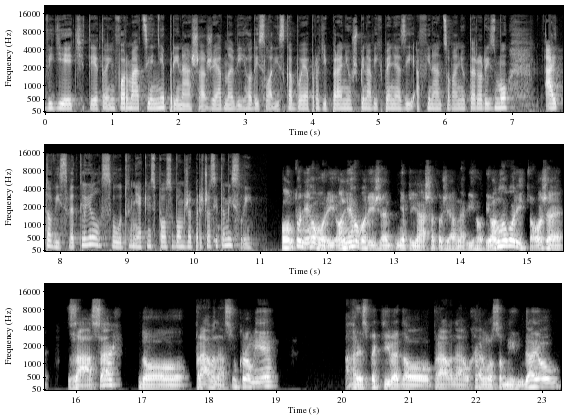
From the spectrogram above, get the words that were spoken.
vidieť tieto informácie neprináša žiadne výhody z hľadiska boja proti praniu špinavých peňazí a financovaniu terorizmu. Aj to vysvetlil súd nejakým spôsobom, že prečo si to myslí? On to nehovorí. On nehovorí, že neprináša to žiadne výhody. On hovorí to, že zásah do práva na súkromie respektíve do práva na ochranu osobných údajov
